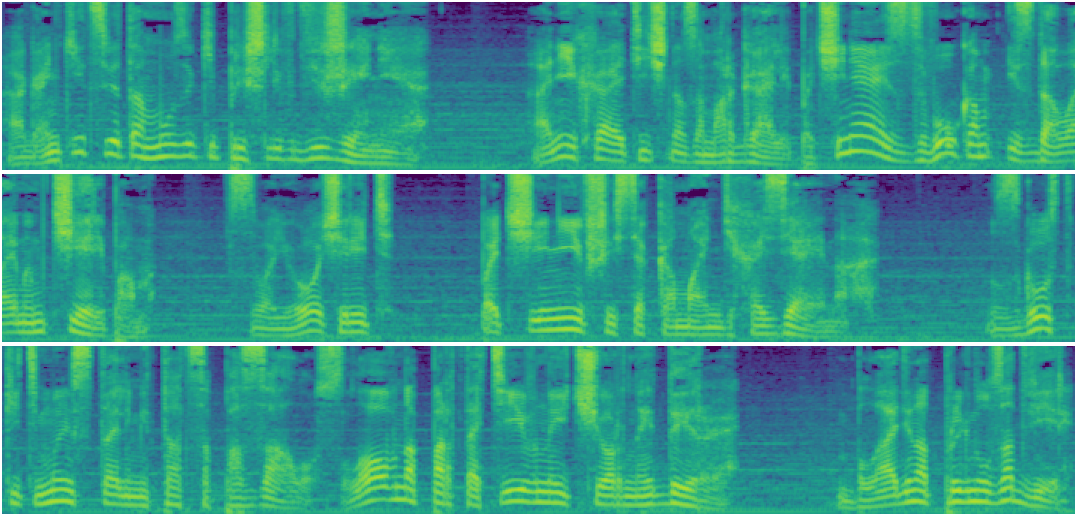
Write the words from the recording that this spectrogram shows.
огоньки цвета музыки пришли в движение. Они хаотично заморгали, подчиняясь звукам, издаваемым черепом, в свою очередь подчинившейся команде хозяина. Сгустки тьмы стали метаться по залу, словно портативные черные дыры. Бладин отпрыгнул за дверь,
